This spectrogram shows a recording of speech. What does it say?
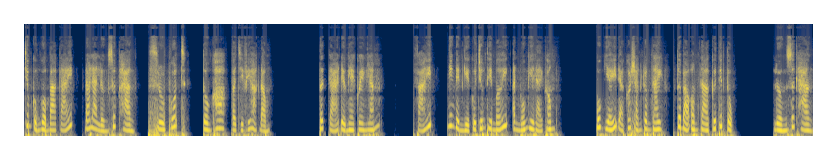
Chúng cũng gồm ba cái, đó là lượng xuất hàng, throughput, tồn kho và chi phí hoạt động. Tất cả đều nghe quen lắm. Phải, nhưng định nghĩa của chúng thì mới, anh muốn ghi lại không? Bút giấy đã có sẵn trong tay, tôi bảo ông ta cứ tiếp tục. Lượng xuất hàng,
